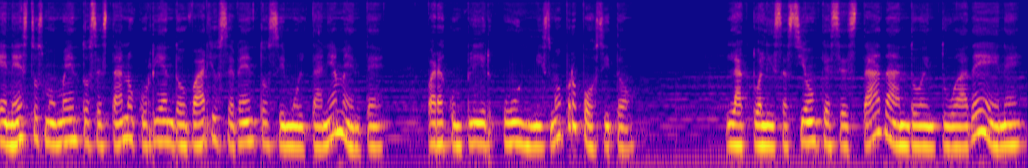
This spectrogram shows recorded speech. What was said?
En estos momentos están ocurriendo varios eventos simultáneamente para cumplir un mismo propósito. La actualización que se está dando en tu ADN,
